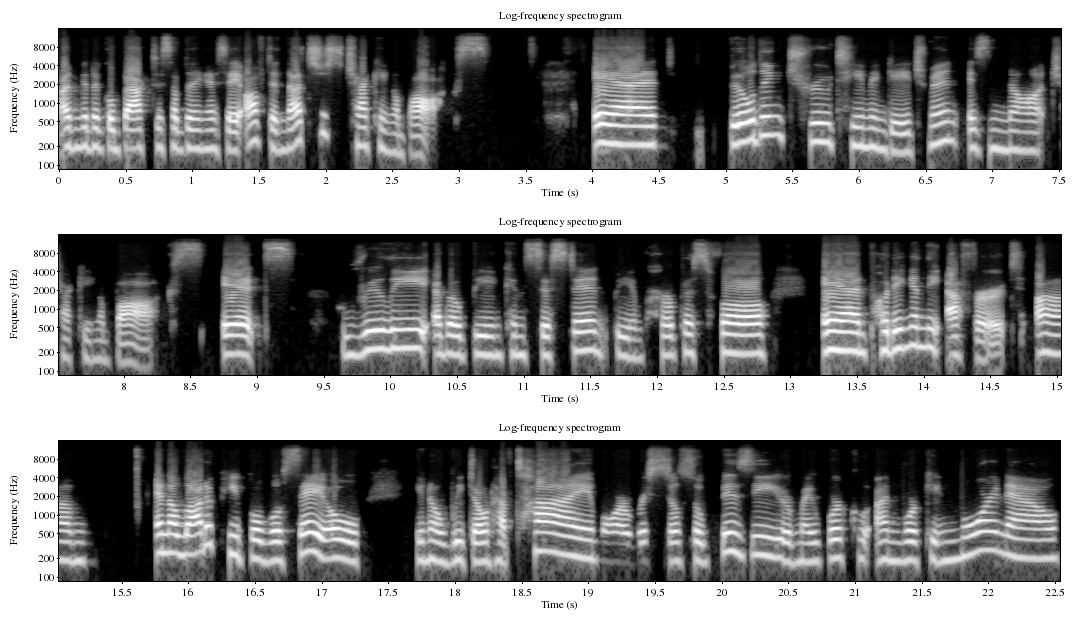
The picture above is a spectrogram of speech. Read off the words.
i'm going to go back to something i say often that's just checking a box and building true team engagement is not checking a box it's really about being consistent, being purposeful, and putting in the effort. Um, and a lot of people will say, oh, you know, we don't have time, or we're still so busy, or my work, I'm working more now.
